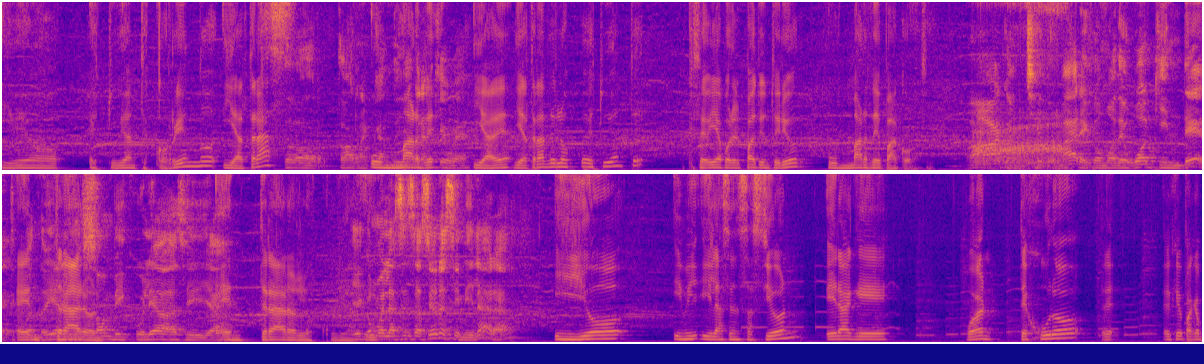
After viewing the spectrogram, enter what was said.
y veo estudiantes corriendo y atrás Todo, todo arrancando. un ¿Y mar de y, atrás de los estudiantes que se veía por el patio interior un mar de pacos así. Ah, conchetumare, como The Walking Dead. Cuando vienen Entraron. los zombies culeados así ya. entraron los Y culiados como la sensación es similar, ¿ah? y, yo y, mi- y la sensación era que bueno te juro eh, es que para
